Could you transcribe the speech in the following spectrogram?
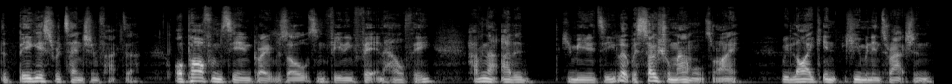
The biggest retention factor. apart from seeing great results and feeling fit and healthy, having that added community. Look, we're social mammals, right? We like in human interaction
